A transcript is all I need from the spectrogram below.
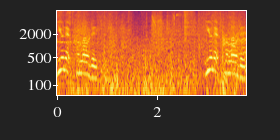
Unit promoted. Unit promoted.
